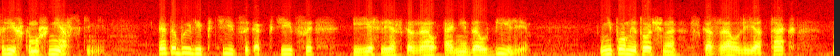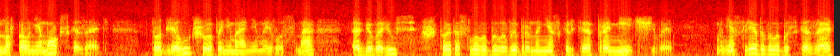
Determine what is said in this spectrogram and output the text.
слишком уж мерзкими. Это были птицы, как птицы, и если я сказал «они долбили», не помню точно, сказал ли я так, но вполне мог сказать, то для лучшего понимания моего сна — оговорюсь, что это слово было выбрано несколько опрометчивое. Мне следовало бы сказать,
